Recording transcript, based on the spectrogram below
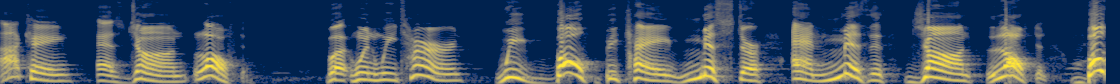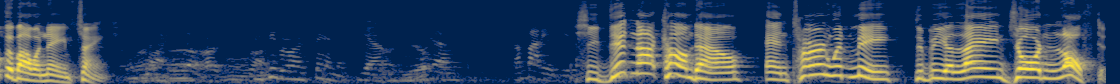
I came as John Lofton. But when we turned, we both became Mr. and Mrs. John Lofton. Both of our names changed. People don't understand that. Yeah. Yeah. Somebody will get it. She did not come down and turn with me to be Elaine Jordan Lofton.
